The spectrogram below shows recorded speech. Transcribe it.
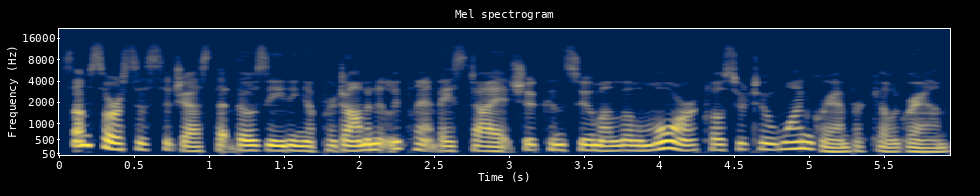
Some sources suggest that those eating a predominantly plant based diet should consume a little more, closer to 1 gram per kilogram.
